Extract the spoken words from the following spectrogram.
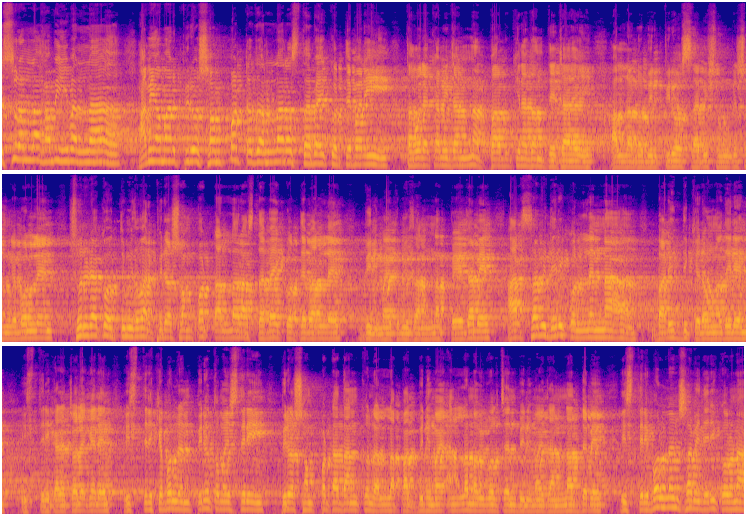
রসুলাল্লাহ, হাবিব আল্লাহ, আমি আমার প্রিয় সম্পদটা আল্লাহ রাস্তায় ব্যয় করতে পারি, তাহলে আমি জান্নাত পারব কিনা জানতে চাই? আল্লাহ নবীর প্রিয় সাহাবি সঙ্গে সঙ্গে বললেন, শুনে রাখো, তুমি তোমার প্রিয় সম্পদটা আল্লাহ রাস্তায় ব্যয় করতে পারলে বিনিময়ে তুমি জান্নাত পেয়ে যাবে। আর সাহাবি দেরি করলেন না, বাড়ির দিকে রওনা দিলেন, স্ত্রী কারে চলে গেলেন, স্ত্রীকে বললেন, প্রিয়তম স্ত্রী, প্রিয় সম্পদটা দান করলে আল্লাহ পাক বিনিময় আল্লাহ নবী বলছেন, বিনিময় জান্নাত দেবে। স্ত্রী বললেন, স্বামী, দেরি করো না।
